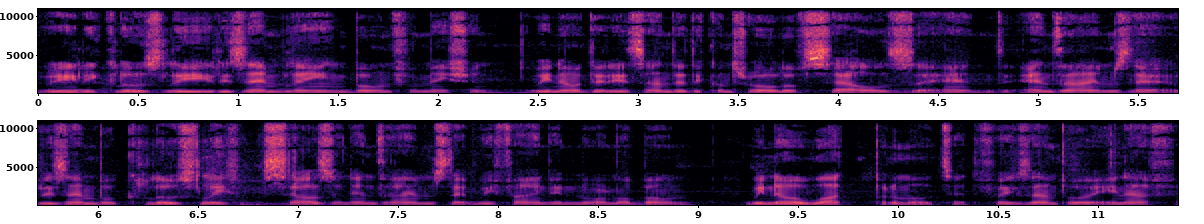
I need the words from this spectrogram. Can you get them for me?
really closely resembling bone formation. We know that it's under the control of cells and enzymes that resemble closely cells and enzymes that we find in normal bone. We know what promotes it. For example, enough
